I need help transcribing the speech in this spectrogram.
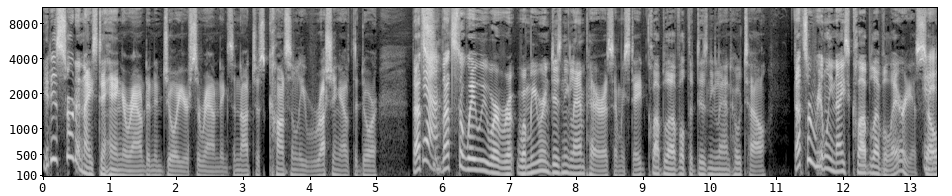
It is sort of nice to hang around and enjoy your surroundings and not just constantly rushing out the door. That's Yeah. that's the way we were when we were in Disneyland Paris and we stayed club level at the Disneyland Hotel. That's a really nice club level area. So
